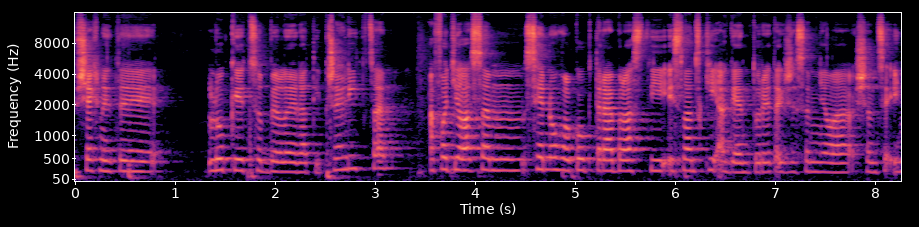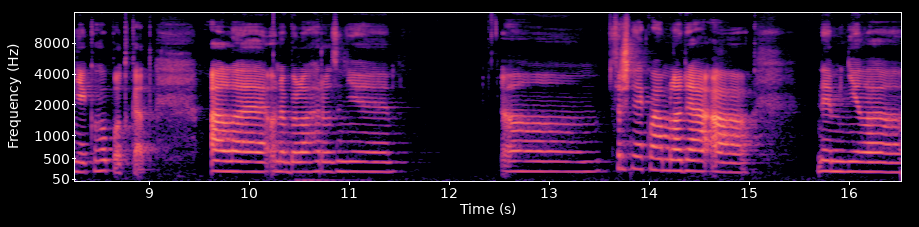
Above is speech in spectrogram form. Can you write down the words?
všechny ty luky, co byly na té přehlídce. A fotila jsem s jednou holkou, která byla z té islandské agentury, takže jsem měla šanci i někoho potkat. Ale ona byla hrozně uh, strašně taková mladá a neměla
